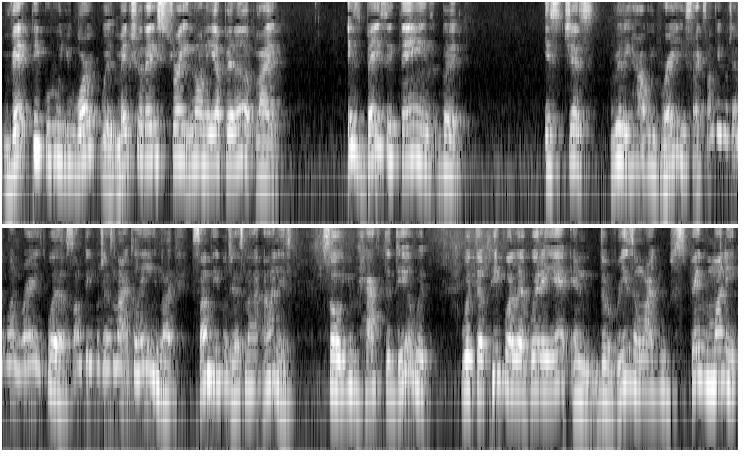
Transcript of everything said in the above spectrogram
Vet people who you work with. Make sure they straighten on the up and up. Like it's basic things, but it's just really how we raise. Like some people just weren't raised well. Some people just not clean. Like some people just not honest. So you have to deal with with the people at where they at and the reason why you spend money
